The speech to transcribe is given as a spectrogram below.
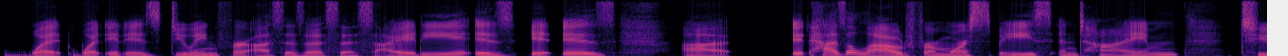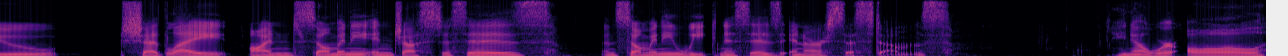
what what it is doing for us as a society, is it is uh, it has allowed for more space and time to shed light on so many injustices and so many weaknesses in our systems. You know, we're all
